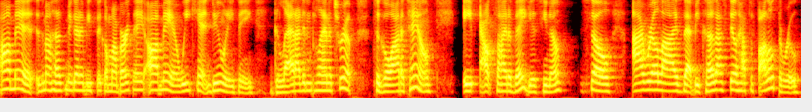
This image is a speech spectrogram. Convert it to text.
Oh man, is my husband gonna be sick on my birthday? Oh man, we can't do anything. Glad I didn't plan a trip to go out of town, outside of Vegas, you know? So I realized that because I still have to follow through,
